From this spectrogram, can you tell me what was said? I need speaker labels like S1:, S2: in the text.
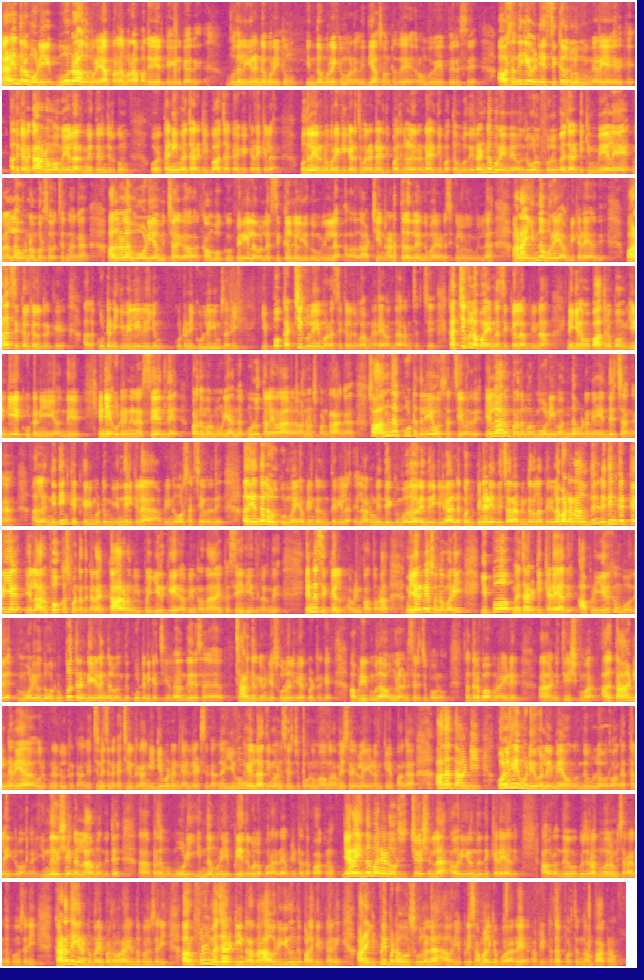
S1: நரேந்திர மோடி மூன்றாவது முறையாக பிரதமராக பதவியேற்க இருக்காரு. முதல் இரண்டு முறைக்கும் இந்த முறைக்குமான வித்தியாசம்ன்றது ரொம்பவே பெருசு. அவர் சந்திக்க வேண்டிய சிக்கல்களும் நிறைய இருக்குது அதுக்கான காரணம் நம்ம எல்லாருக்குமே தெரிஞ்சிருக்கும். ஒரு தனி மெஜாரிட்டி பாஜகவுக்கு கிடைக்கல. முதல் இரண்டு முறைக்கு கிடைச்ச மாதிரி ரெண்டாயிரத்தி பதினாலு ரெண்டாயிரத்தி பத்தொம்போது ரெண்டு முறையுமே வந்துட்டு ஒரு ஃபுல் மெஜாரிட்டிக்கு மேலேயே நல்ல ஒரு நம்பர்ஸை வச்சுருந்தாங்க. அதனால் மோடி அமித்ஷா காம்போக்கு பெரிய லெவலில் சிக்கல்கள் எதுவும் இல்லை. அதாவது ஆட்சியை நடத்துறதுல இந்த மாதிரியான சிக்கல்களும் இல்லை. ஆனால் இந்த முறை அப்படி கிடையாது. பல சிக்கல்கள் இருக்குது அதில் கூட்டணிக்கு வெளியிலையும் கூட்டணிக்குள்ளேயும் சரி இப்போ கட்சிக்குள்ளேயும் மன சிக்கல்கள்லாம் நிறைய வந்து ஆரம்பிச்சிருச்சு. கட்சிக்குள்ளப்பா என்ன சிக்கல் அப்படின்னா இன்னைக்கு நம்ம பார்த்துருப்போம் என்டிஏ கூட்டணி வந்து என்டிஏ கூட்டணியினர் சேர்ந்து பிரதமர் மோடி அந்த குழு தலைவராக அனௌன்ஸ் பண்ணுறாங்க ஸோ அந்த கூட்டத்திலேயே ஒரு சர்ச்சை வருது. எல்லாரும் பிரதமர் மோடி வந்த உடனே எந்திரிச்சாங்க. அதில் நிதின் கட்கரி மட்டும் எந்திரிக்கல அப்படின்னு ஒரு சர்ச்சை வருது. அது எந்த லெவலுக்கு உண்மை அப்படின்றதும் தெரியல. எல்லாரும் எந்திரிக்கும் போது அவர் எந்திரிக்கலையா? இல்லை கொஞ்சம் பின்னாடி எந்திரிச்சார் அப்படின்றதெல்லாம் தெரியல. பட் ஆனால் வந்து நிதின் கட்கரியை எல்லாரும் ஃபோக்கஸ் பண்ணுறதுக்கான காரணம் இப்போ இருக்குது அப்படின்றதான் இப்போ செய்தி இதுலேருந்து என்ன சிக்கல் அப்படின்னு பார்த்தோம்னா நம்ம ஏற்கனவே சொன்ன மாதிரி இப்போது மெஜாரிட்டி கிடையாது. அப்படி இருக்கும்போது மோடி வந்து ஒரு முப்பத்தி ரெண்டு இடங்கள் வந்து கூட்டணி கட்சிகளை வந்து ச- சார்ந்திருக்க வேண்டிய சூழல் ஏற்பட்டிருக்கு. அப்படி இருக்கும்போது அவங்கள அனுசரித்து போகணும். சந்திரபாபு நாயுடு நிதிஷ்குமார் அதை தாண்டி நிறைய உறுப்பினர்கள் இருக்காங்க. சின்ன சின்ன கட்சிகள் இருக்காங்க. இண்டிபெண்டன்ட் கேண்டிடேட்ஸ் இருக்காங்க. இவங்க எல்லாத்தையும் அனுசரித்து போகணும். அவங்க அமைச்சர்களை இடம் கேட்பாங்க. அதை தாண்டி கொள்கை முடிவுகளையுமே அவங்க வந்து உள்ளே வருவாங்க தலையிடுவாங்க. இந்த விஷயங்கள்லாம் வந்துட்டு பிரதமர் மோடி இந்த முறை எப்படி எதிர்கொள்ள போகிறாரு அப்படின்றத பார்க்கணும். ஏன்னா இந்த மாதிரியான ஒரு சுச்சுவேஷனில் அவர் இருந்தது கிடையாது. அவர் வந்து குஜராத் முதலமைச்சராக இருந்தப்பவும் சரி கடந்த இரண்டு முறை பிரதமராக இருந்தப்பவும் சரி அவருக்கு ஃபுல் மெஜாரிட்டின்றது தான் அவர் இருந்து பழகியிருக்காரு. ஆனால் இப்படிப்பட்ட ஒரு சூழலை அவர் எப்படி சமாளிக்க போறாரு அப்படின்றத பொறுத்து தான் பார்க்கணும்.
